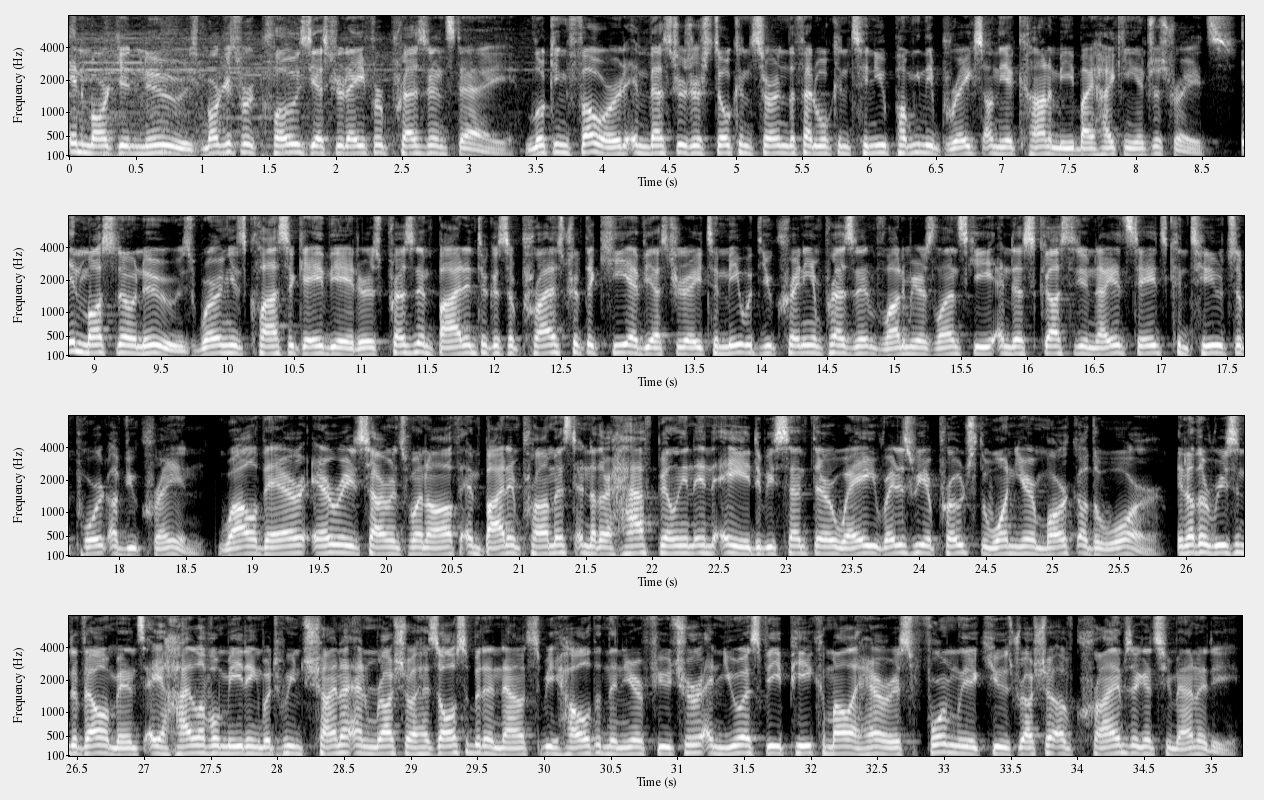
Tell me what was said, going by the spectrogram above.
In market news, markets were closed yesterday for President's Day. Looking forward, investors are still concerned the Fed will continue pumping the brakes on the economy by hiking interest rates. In must know news, wearing his classic aviators, President Biden took a surprise trip to Kiev yesterday to meet with Ukrainian President Vladimir Zelensky and discuss the United States' continued support of Ukraine. While there, air raid sirens went off, and Biden promised another half billion in aid to be sent their way right as we approach the one year mark of the war. In other recent developments, a high level meeting between China and Russia has also been announced to be held in the near future, and US VP Kamala Harris formally accused Russia of crimes against humanity.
